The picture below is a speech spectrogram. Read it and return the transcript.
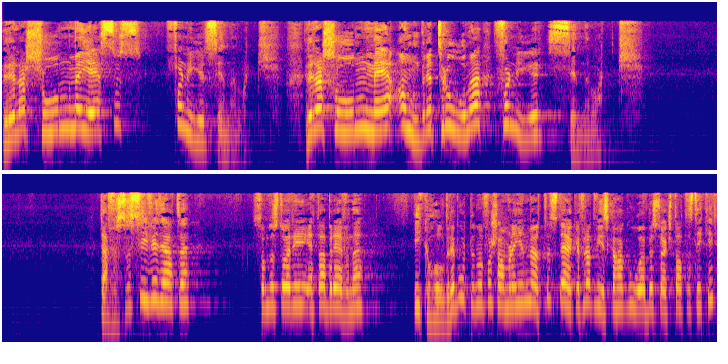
Relasjonen med Jesus fornyer sinnet vårt. Relasjonen med andre troende fornyer sinnet vårt. Derfor så sier vi det at det, som det står i et av brevene Ikke hold dere borte når forsamlingen møtes. Det er jo ikke for at vi skal ha gode besøksstatistikker.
